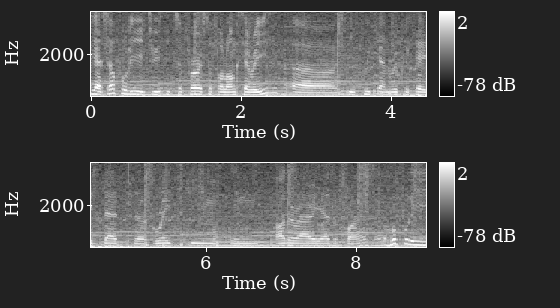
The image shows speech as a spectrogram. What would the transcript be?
Yes, hopefully it, it's a first of a long series. Uh, if we can replicate that uh, great scheme in other areas of France, hopefully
